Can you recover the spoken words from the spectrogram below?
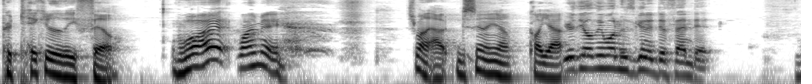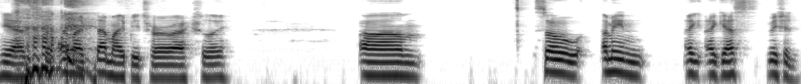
particularly phil What? Why me? just want to out just gonna you know call you out You're the only one who's gonna defend it. Yeah, that might that might be true actually. Um, so I mean, I, I guess we should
